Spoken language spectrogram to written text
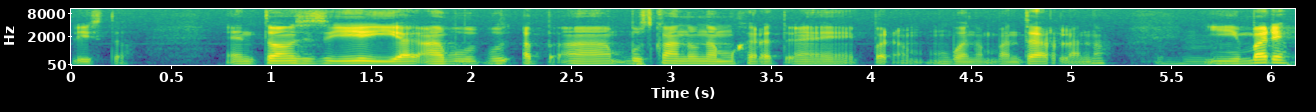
Listo. Entonces, y, y a- a a- buscando una mujer eh, para, bueno, matarla, ¿no? Ujú. Y en varias,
